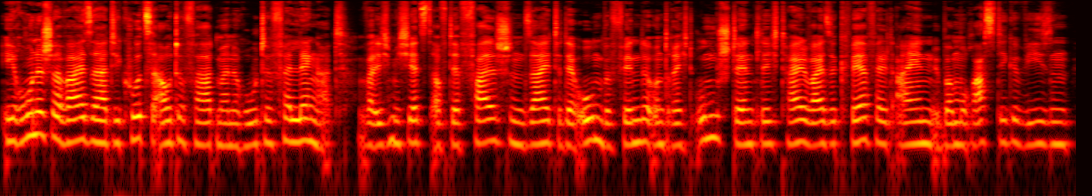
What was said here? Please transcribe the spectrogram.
Ironischerweise hat die kurze Autofahrt meine Route verlängert, weil ich mich jetzt auf der falschen Seite der Ohm befinde und recht umständlich, teilweise querfeldein über morastige Wiesen,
